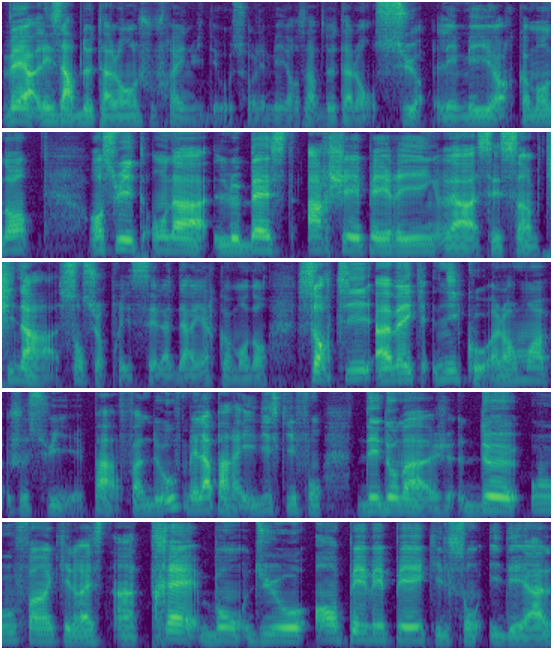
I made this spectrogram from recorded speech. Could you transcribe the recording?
vers les arbres de talent. Je vous ferai une vidéo sur les meilleurs arbres de talent, sur les meilleurs commandants. Ensuite, on a le best archer pairing. Là, c'est simple. Kinara, sans surprise, c'est la dernière commandant sortie avec Nico. Alors moi, je suis pas fan de ouf, mais là, pareil, ils disent qu'ils font des dommages de ouf, hein, qu'il reste un très bon duo en PVP, qu'ils sont idéaux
